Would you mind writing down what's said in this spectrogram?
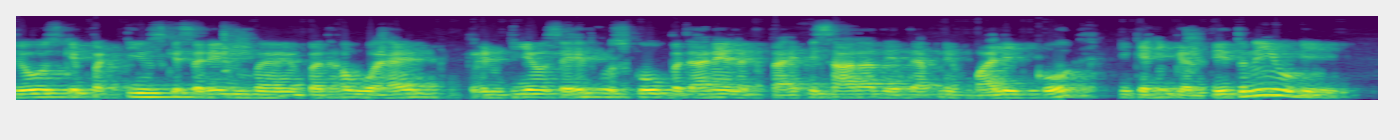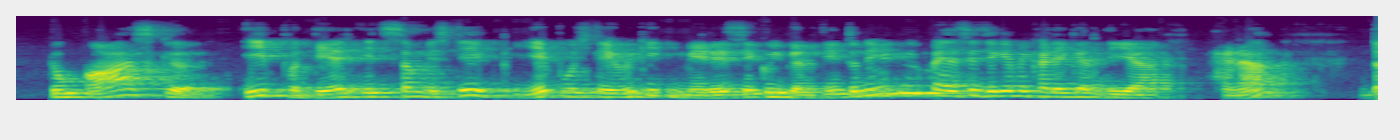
जो उसके पट्टी, उसके शरीर में बधा हुआ है, घंटियों सहित उसको बजाने लगता है, इशारा देता है अपने मालिक को कि कहीं गलती तो नहीं होगी। To ask if there is some mistake ये पूछते हुए कि मेरे से कोई गलती तो नहीं हुई? मैं ऐसी जगह में खड़े कर दिया, है ना? The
